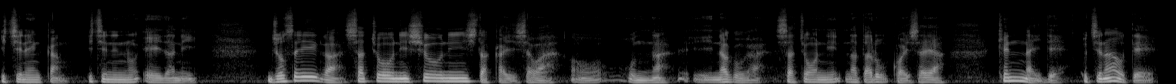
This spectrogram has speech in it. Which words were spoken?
1年間1年の間に女性が社長に就任した会社は女稲子が社長になたる会社や県内でうちなうて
